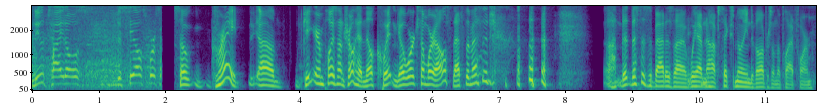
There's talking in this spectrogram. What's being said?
new titles? The Salesforce So great. Uh, get your employees on Trailhead and they'll quit and go work somewhere else. That's the message. uh, th- this is about as uh, we have now have 6 million developers on the platform.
